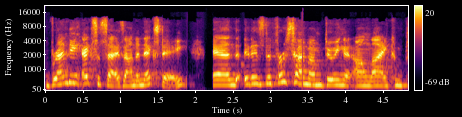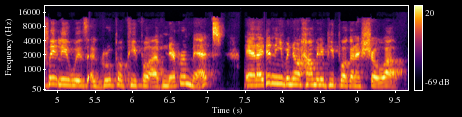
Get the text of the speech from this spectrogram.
branding exercise on the next day. And it is the first time I'm doing it online completely with a group of people I've never met. And I didn't even know how many people are going to show up.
